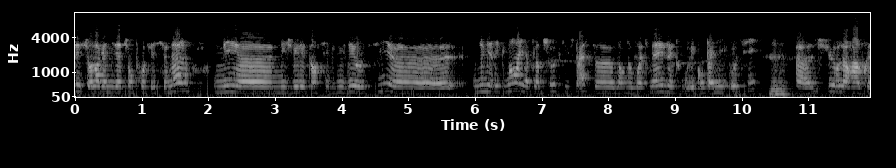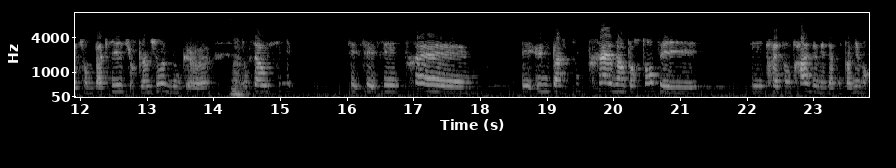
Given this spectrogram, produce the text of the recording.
c'est sur l'organisation professionnelle, mais, euh, mais je vais les sensibiliser aussi. euh, numériquement, il y a plein de choses qui se passent dans nos boîtes mail et, tout- et compagnie aussi, Mhm. euh, sur leur impression de papier, sur plein de choses. Donc, Ouais. donc ça aussi, c'est très. C'est une partie très importante et, et très centrale de mes accompagnements.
